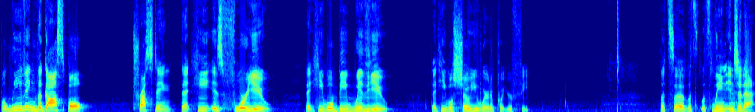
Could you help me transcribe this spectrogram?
believing the gospel, trusting that He is for you, that He will be with you, that He will show you where to put your feet. Let's, uh, let's, let's lean into that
